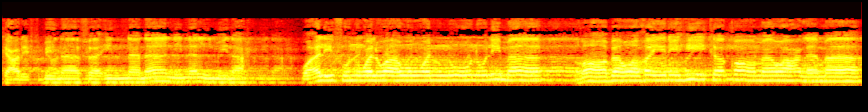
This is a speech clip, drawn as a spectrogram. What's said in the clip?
كعرف بنا فإننا لنا المنح. وألف والواو والنون لما غاب وغيره كقام واعلما.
